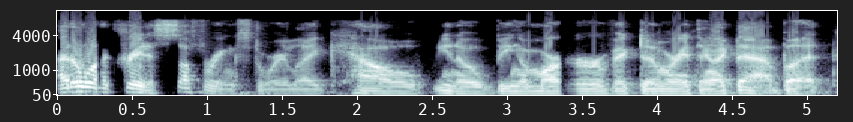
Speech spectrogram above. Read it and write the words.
I don't want to create a suffering story like how, you know, being a martyr or victim or anything like that, but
